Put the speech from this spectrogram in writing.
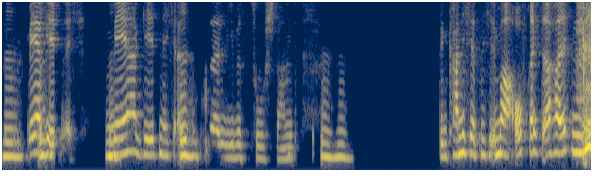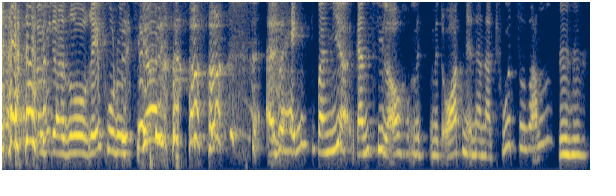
mhm. Mehr mhm. geht nicht. Mhm. Mehr geht nicht als mhm. dieser Liebeszustand. Mhm. Den kann ich jetzt nicht immer aufrechterhalten immer wieder so reproduzieren. also hängt bei mir ganz viel auch mit, mit Orten in der Natur zusammen. Mhm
